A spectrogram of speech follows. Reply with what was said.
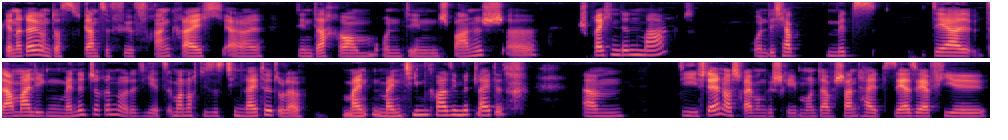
generell und das Ganze für Frankreich, äh, den Dachraum und den spanisch äh, sprechenden Markt. Und ich habe mit der damaligen Managerin oder die jetzt immer noch dieses Team leitet oder mein, mein Team quasi mitleitet, ähm, die Stellenausschreibung geschrieben und da stand halt sehr, sehr viel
